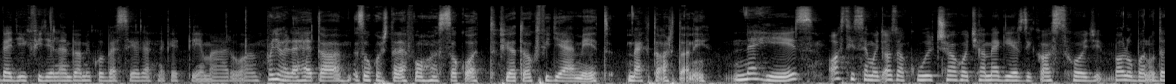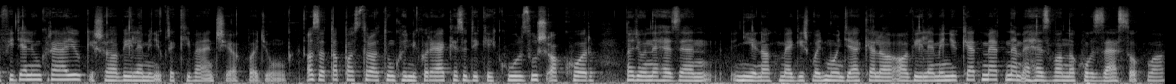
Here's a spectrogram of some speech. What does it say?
vegyék figyelembe, amikor beszélgetnek egy témáról. Hogyan lehet az okostelefonhoz szokott fiatalok figyelmét megtartani? Nehéz. Azt hiszem, hogy az a kulcsa, hogyha megérzik azt, hogy valóban odafigyelünk rájuk, és a véleményükre kíváncsiak vagyunk. Az a tapasztalatunk, hogy mikor elkezdődik egy kurzus, akkor nagyon nehezen nyílnak meg, és vagy mondják el a, a véleményüket, mert nem ehhez vannak hozzászokva.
